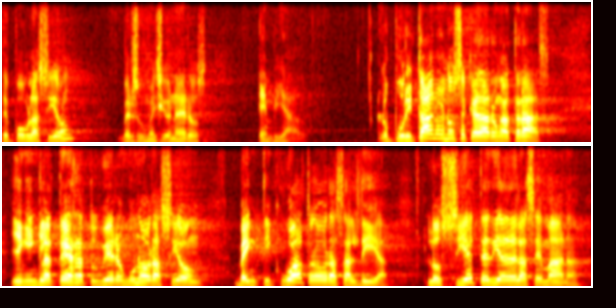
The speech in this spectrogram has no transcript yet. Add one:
de población versus misioneros enviados. Los puritanos no se quedaron atrás y en Inglaterra tuvieron una oración 24 horas al día, los 7 días de la semana,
